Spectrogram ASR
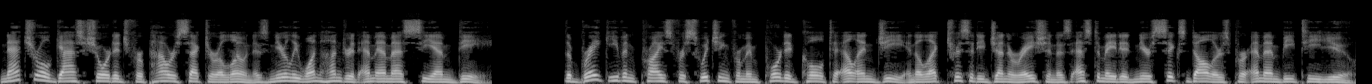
Natural gas shortage for power sector alone is nearly 100 mmscmd. The break-even price for switching from imported coal to LNG in electricity generation is estimated near $6 per MMBTU.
